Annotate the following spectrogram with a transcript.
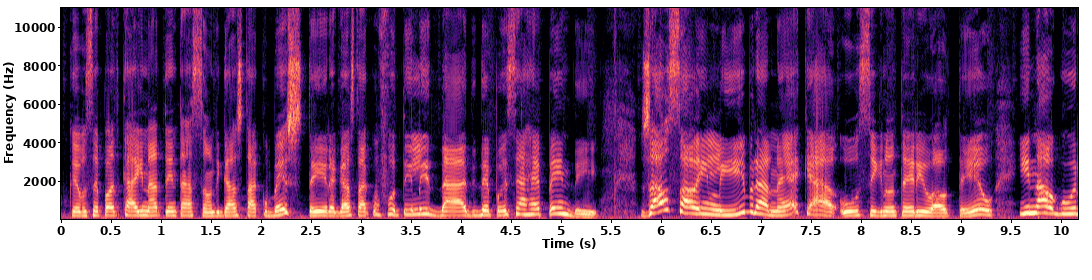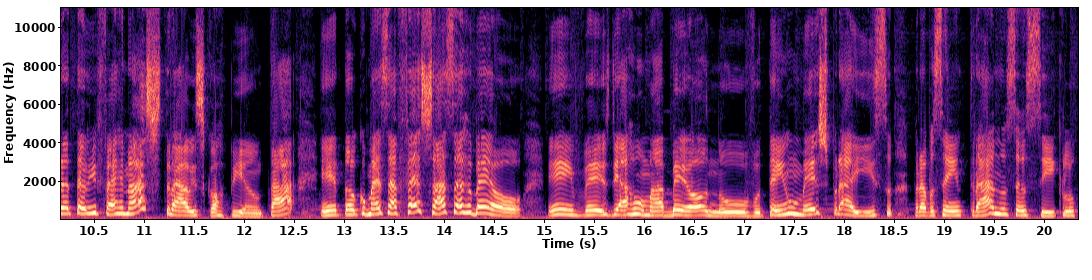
Porque você pode cair na tentação de gastar com besteira, gastar com futilidade e depois se arrepender. Já o Sol em Libra, né, que é o signo anterior ao teu, inaugura teu inferno astral, escorpião, tá? Então comece a fechar seus BO, em vez de arrumar BO novo. Tem um mês para isso, para você entrar no seu ciclo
